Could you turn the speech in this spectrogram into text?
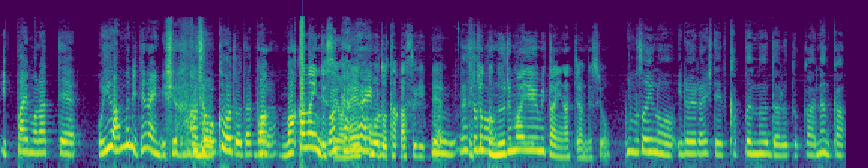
いっぱいもらって、お湯あんまり出ないんですよ。あのその高度だからわ。湧かないんですよね。の高度高すぎて。うんちょっとぬるま湯みたいになっちゃうんですよ。でもそういうのをいろいろして、カップヌードルとか、なんか、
